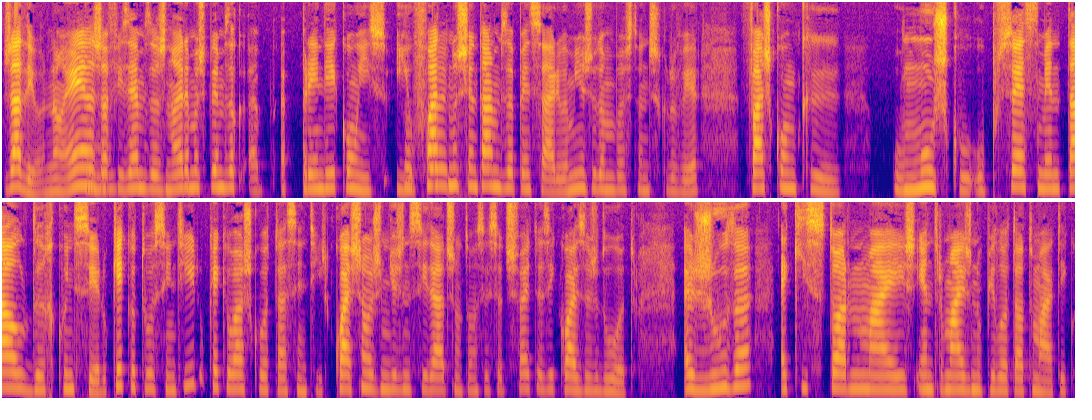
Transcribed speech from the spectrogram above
já deu, não é? Já fizemos a geneira, mas podemos a- a- aprender com isso. E o Ok. facto de nos sentarmos a pensar, eu, a mim ajuda-me bastante a escrever, faz com que o músculo, o processo mental de reconhecer o que é que eu estou a sentir, o que é que eu acho que o outro está a sentir, quais são as minhas necessidades que não estão a ser satisfeitas e quais as do outro, ajuda a que isso se torne mais, entre mais no piloto automático.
